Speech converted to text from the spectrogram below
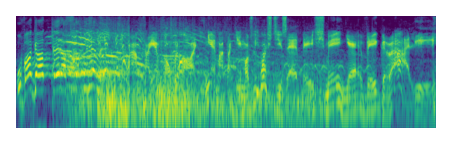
Uwaga, teraz startujemy! Tajemną broń. Nie ma takiej możliwości, żebyśmy nie wygrali.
